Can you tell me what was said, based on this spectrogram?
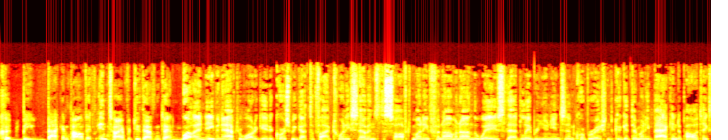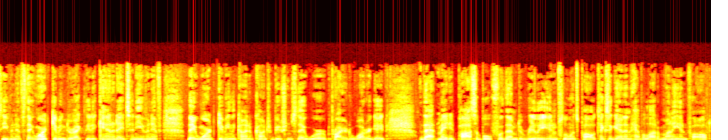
could be back in politics in time for 2010. Well, and even after Watergate, of course, we got the 527s, the soft money phenomenon, the ways that labor unions and corporations could get their money back into politics, even if they weren't giving directly to candidates and even if they weren't giving the kind of contributions they were prior to Watergate. That made it possible for them to really influence politics again and have a lot of money involved.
